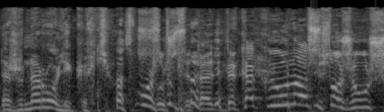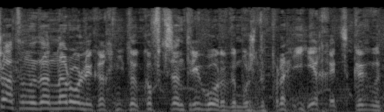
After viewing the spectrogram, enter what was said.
даже на роликах невозможно. Слушайте, да, да как и у нас тоже ушатаны да, на роликах, не только в центре города можно проехать, как бы,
